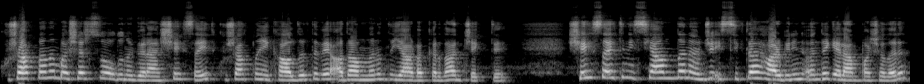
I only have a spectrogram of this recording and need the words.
Kuşatmanın başarısız olduğunu gören Şeyh Said kuşatmayı kaldırdı ve adamlarını Diyarbakır'dan çekti. Şeyh Said'in isyanından önce İstiklal Harbi'nin önde gelen paşaları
